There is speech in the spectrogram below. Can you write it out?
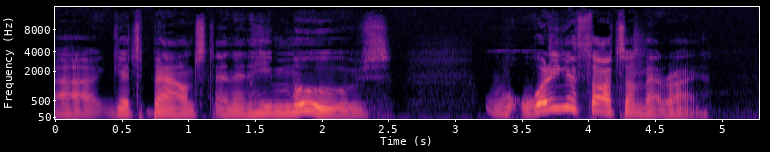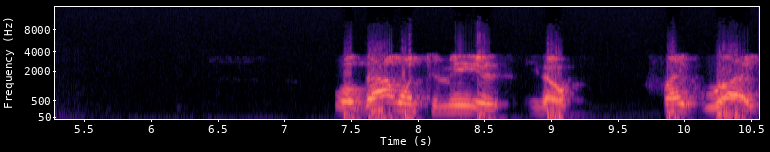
uh, gets bounced and then he moves. What are your thoughts on Matt Ryan? Well, that one to me is, you know, Frank Reich.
